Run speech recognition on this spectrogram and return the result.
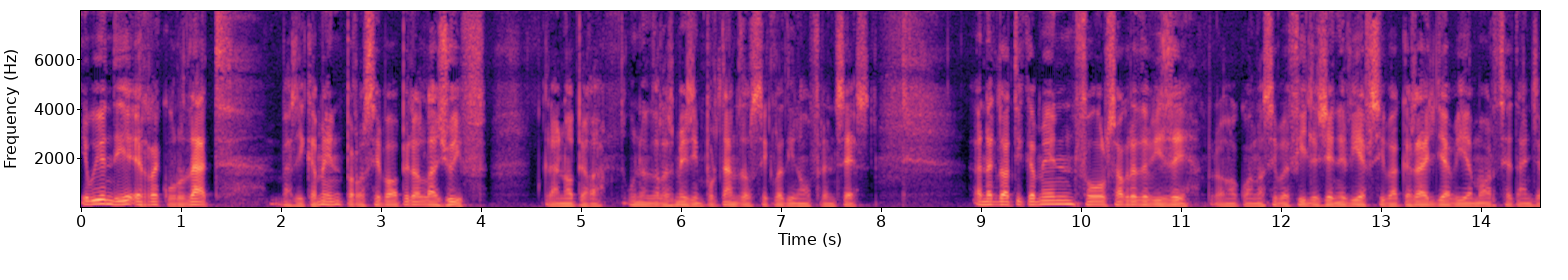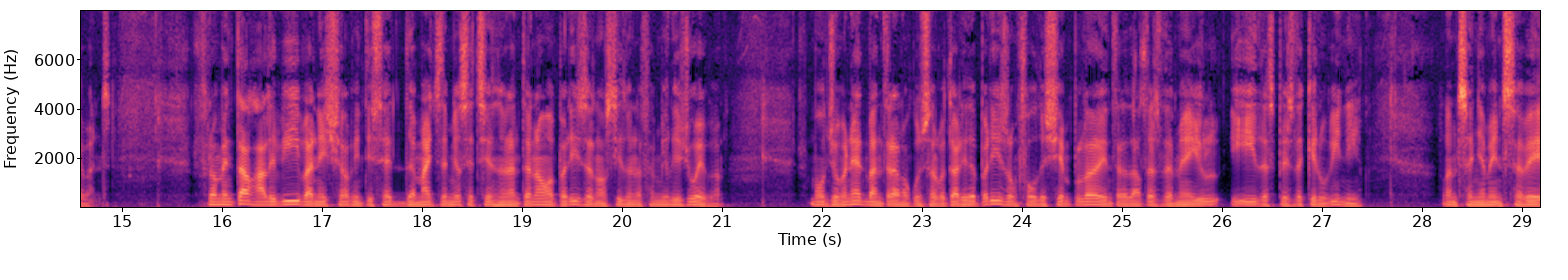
i avui en dia és recordat bàsicament per la seva òpera La Juif, gran òpera, una de les més importants del segle XIX francès. Anecdòticament fou el sogre de Bizet, però quan la seva filla Geneviève s'hi va casar ell ja havia mort set anys abans. Fromental Halevi va néixer el 27 de maig de 1799 a París en el si d'una família jueva. Molt jovenet va entrar al Conservatori de París on fou deixeble, entre d'altres, de Meil i després de Cherubini l'ensenyament sever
